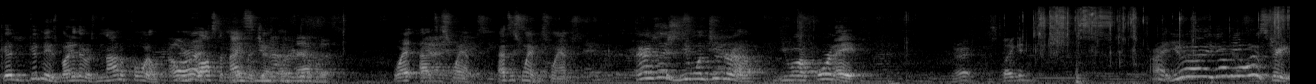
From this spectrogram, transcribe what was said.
good good news, buddy. There was not a foil. All you right. lost a magma jet. Wait, that's a swamp. That's a swampy swamp. Congratulations, you won two in a row. You are four and eight. All right, spiking. All right, you uh, you got me on winning streak.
